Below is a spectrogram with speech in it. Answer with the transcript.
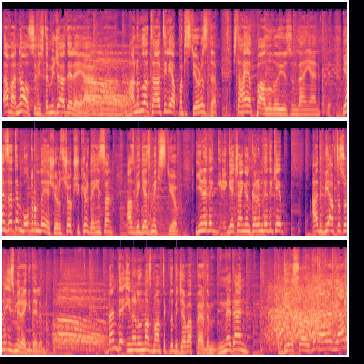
Ama ne olsun işte mücadele ya. Aman. Hanımla tatil yapmak istiyoruz da. İşte hayat pahalılığı yüzünden yani. Yani zaten Bodrum'da yaşıyoruz çok şükür de insan az bir gezmek istiyor. Yine de ge- geçen gün karım dedi ki hadi bir hafta sonra İzmir'e gidelim. Ben de inanılmaz mantıklı bir cevap verdim. Neden diye sordum. Evet yani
